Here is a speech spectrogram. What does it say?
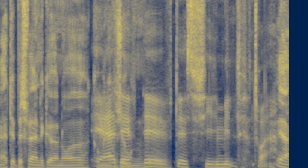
Ja, det besværliggør noget ja, kommunikationen. det, det, det siger de mildt, tror jeg. Ja,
